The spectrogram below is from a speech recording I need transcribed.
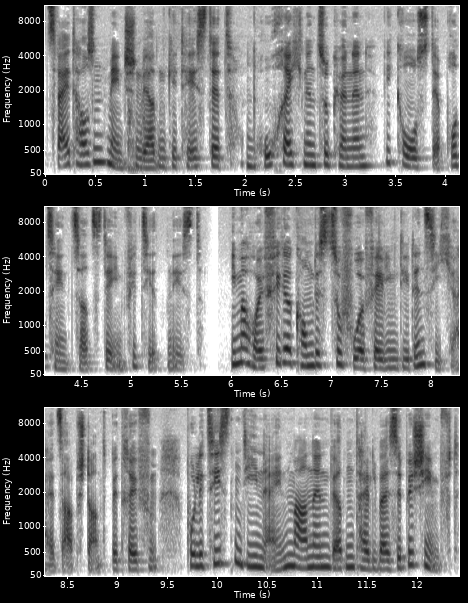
2000 Menschen werden getestet, um hochrechnen zu können, wie groß der Prozentsatz der Infizierten ist. Immer häufiger kommt es zu Vorfällen, die den Sicherheitsabstand betreffen. Polizisten, die ihn einmahnen, werden teilweise beschimpft.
